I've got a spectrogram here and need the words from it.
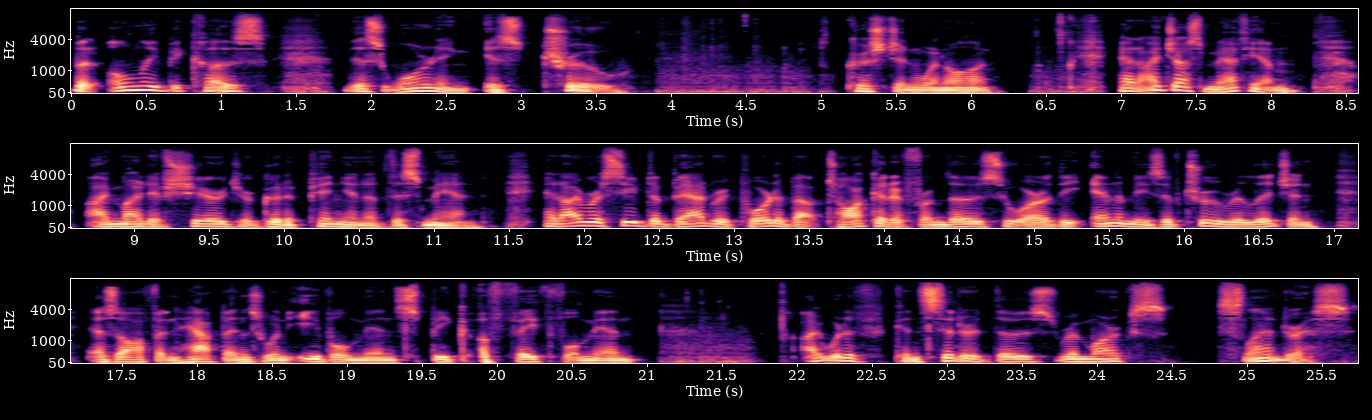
but only because this warning is true. Christian went on. Had I just met him, I might have shared your good opinion of this man. Had I received a bad report about talkative from those who are the enemies of true religion, as often happens when evil men speak of faithful men, I would have considered those remarks slanderous.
